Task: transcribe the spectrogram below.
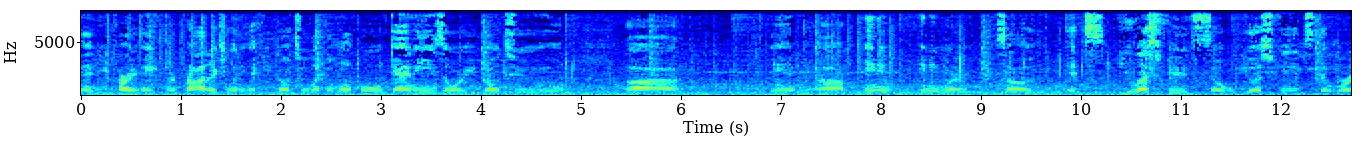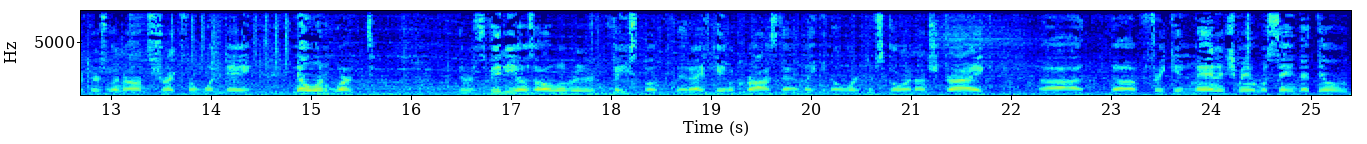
and you probably ate their products when if you go to like a local Denny's or you go to uh, in um, any, anywhere. So it's U.S. Foods. So U.S. Foods, the workers went on strike for one day. No one worked. There's videos all over Facebook that I came across that, like, you know, workers going on strike. Uh, the freaking management was saying that they'll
